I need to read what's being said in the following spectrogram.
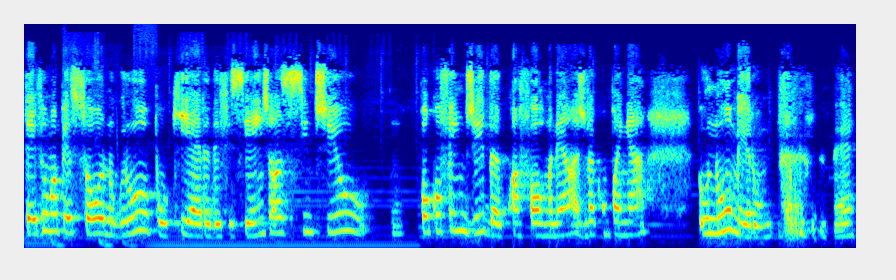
teve uma pessoa no grupo que era deficiente, ela se sentiu um pouco ofendida com a forma, né? A gente vai acompanhar o número, né?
